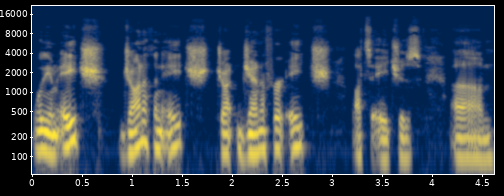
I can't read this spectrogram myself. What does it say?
William H, Jonathan H, jo- Jennifer H, lots of H's. Um,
